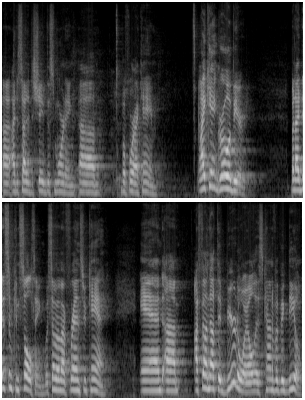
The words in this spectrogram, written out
uh, I decided to shave this morning um, before I came. I can't grow a beard, but I did some consulting with some of my friends who can. And um, I found out that beard oil is kind of a big deal.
